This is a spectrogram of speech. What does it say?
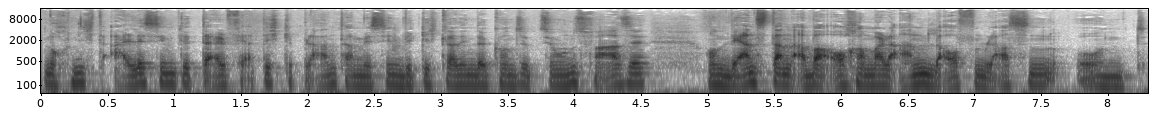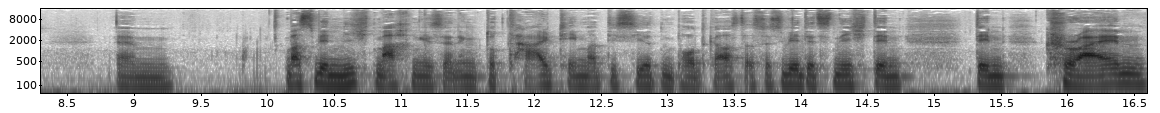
noch nicht alles im Detail fertig geplant haben. Wir sind wirklich gerade in der Konzeptionsphase und werden es dann aber auch einmal anlaufen lassen. Und ähm, was wir nicht machen, ist einen total thematisierten Podcast. Also es wird jetzt nicht den, den Crime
